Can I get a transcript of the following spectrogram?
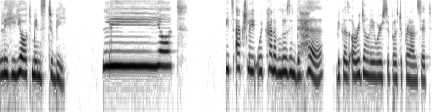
lihiyot means to be. Liyot. It's actually, we're kind of losing the h because originally we're supposed to pronounce it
